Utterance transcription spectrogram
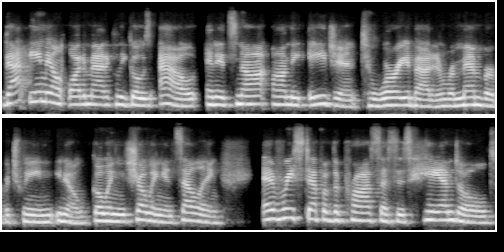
that email automatically goes out and it's not on the agent to worry about it and remember between, you know, going, showing and selling. Every step of the process is handled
